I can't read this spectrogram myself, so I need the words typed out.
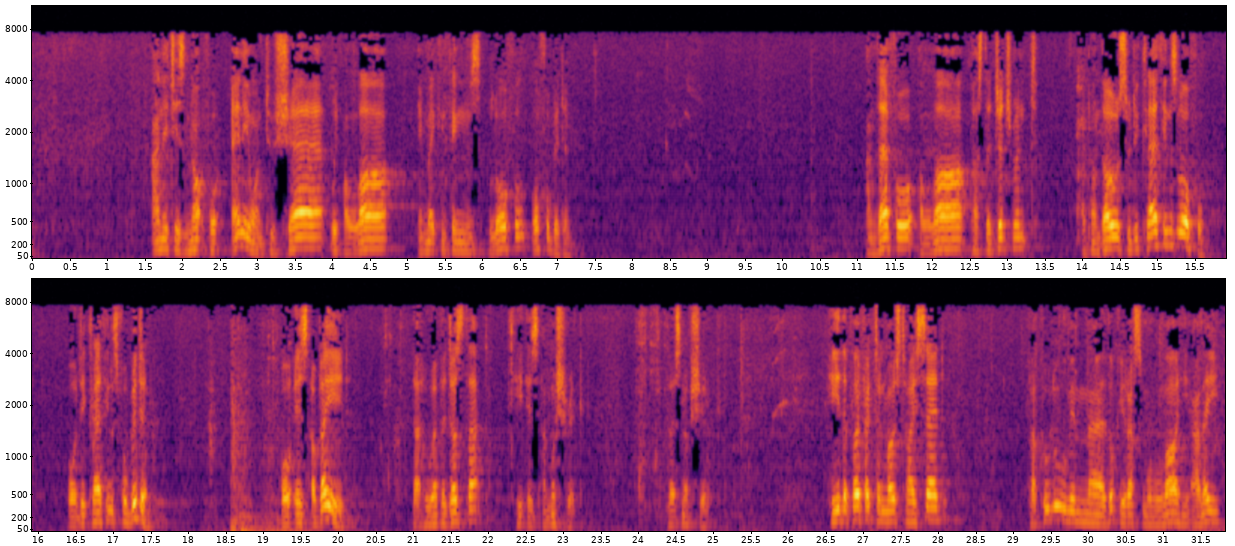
And it is not for anyone to share with Allah in making things lawful or forbidden. And therefore Allah passed a judgment upon those who declare things lawful, or declare things forbidden, or is obeyed, that whoever does that, he is a mushrik, a person of shirk. He, the Perfect and Most High, said, فَكُلُوا مِمَّا ذُكِرَ اسْمُ اللَّهِ عَلَيْهِ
